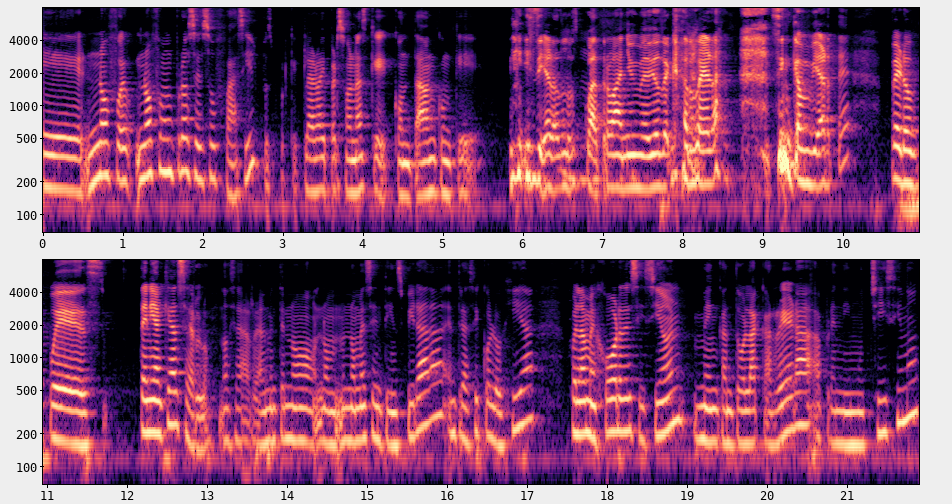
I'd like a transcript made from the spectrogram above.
Eh, no, fue, no fue un proceso fácil, pues porque claro, hay personas que contaban con que hicieras los cuatro años y medio de carrera sin cambiarte, pero pues tenía que hacerlo. O sea, realmente no, no, no me sentí inspirada, entré a psicología, fue la mejor decisión, me encantó la carrera, aprendí muchísimo,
